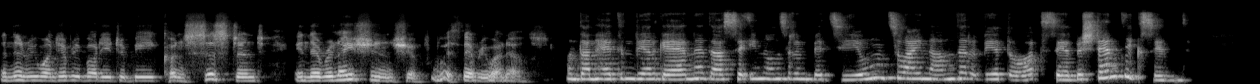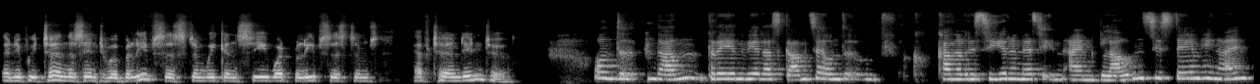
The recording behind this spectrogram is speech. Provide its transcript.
And then we want everybody to be consistent in their relationship with everyone else. Und dann hätten wir gerne, dass in unseren Beziehungen zueinander wir dort sehr beständig sind. And if we turn this into a belief system, we can see what belief systems have turned into. Und dann drehen wir das Ganze und, und kanalisieren es in ein Glaubenssystem hinein.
